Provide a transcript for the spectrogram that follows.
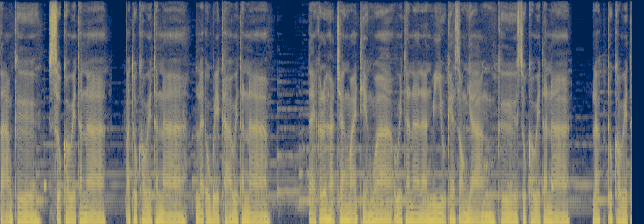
สามคือ สุขเวทนา อทุกขเวทนา และอุเบกขาเวทนา แต่คฤหัสถ์ช่างไม้เถียงว่าเวทนานั้นมีอยู่แค่สองอย่าง คือสุขเวทนาและทุกขเวท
